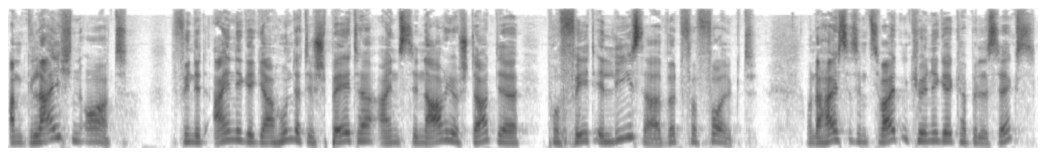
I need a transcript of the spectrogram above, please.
Am gleichen Ort findet einige Jahrhunderte später ein Szenario statt. Der Prophet Elisa wird verfolgt. Und da heißt es im 2. Könige Kapitel 6,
